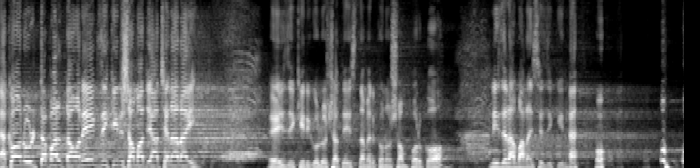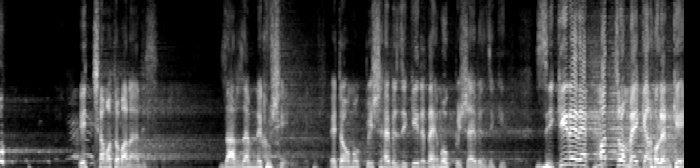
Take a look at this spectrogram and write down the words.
এখন উল্টাপাল্টা অনেক জিকির সমাজে আছে না নাই? এই জিকিরগুলোর সাথে ইসলামের কোনো সম্পর্ক? নিজেরা বানাইছে জিকির হ্যাঁ। ইচ্ছা মতো বানায় দিছে। যার যেমনি খুশি। এটা অমুক পীর সাহেবের জিকির, এটা হেমুক পীর সাহেবের জিকির। জিকিরের একমাত্র মেকার হলেন কে?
